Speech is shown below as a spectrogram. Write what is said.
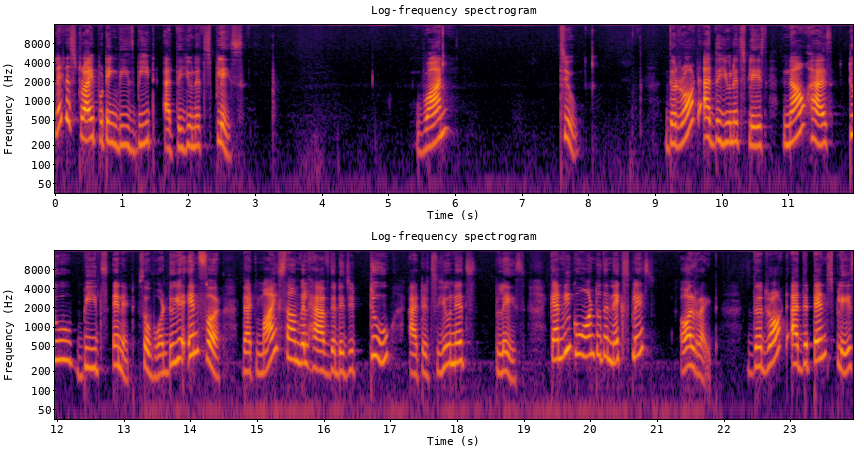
Let us try putting these beads at the units place. 1, 2. The rod at the units place now has 2 beads in it. So, what do you infer? That my sum will have the digit 2 at its units place. Can we go on to the next place? Alright. The rod at the tens place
